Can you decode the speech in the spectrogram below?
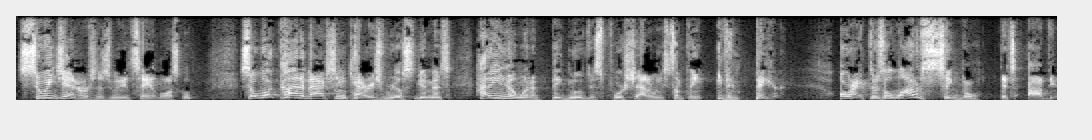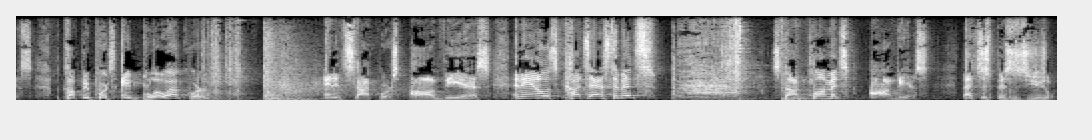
sui generis, as we would say at law school. So what kind of action carries real significance? How do you know when a big move is foreshadowing something even bigger? All right, there's a lot of signal that's obvious. A company reports a blowout quarter, and its stock course obvious. An analyst cuts estimates, stock plummets, obvious. That's just business as usual.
